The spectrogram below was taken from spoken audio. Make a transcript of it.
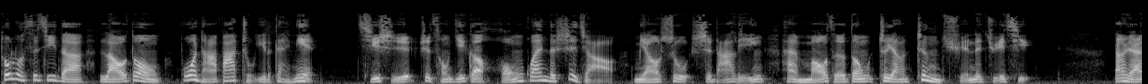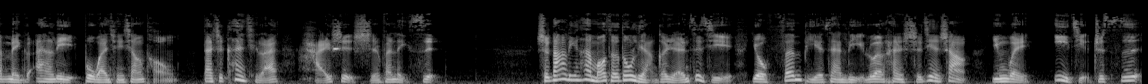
托洛斯基的劳动波拿巴主义的概念，其实是从一个宏观的视角描述史达林和毛泽东这样政权的崛起。当然，每个案例不完全相同。但是看起来还是十分类似。史达林和毛泽东两个人自己又分别在理论和实践上，因为一己之私，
